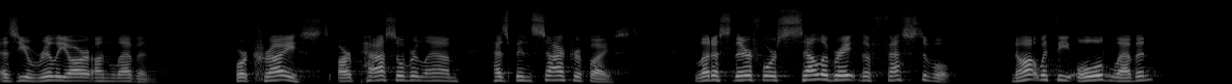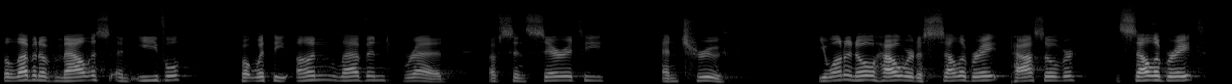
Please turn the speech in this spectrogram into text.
as you really are unleavened. For Christ, our Passover lamb, has been sacrificed. Let us therefore celebrate the festival, not with the old leaven, the leaven of malice and evil, but with the unleavened bread of sincerity and truth. You want to know how we're to celebrate Passover? Celebrate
